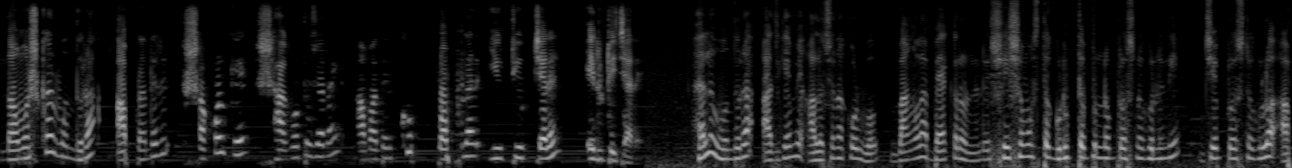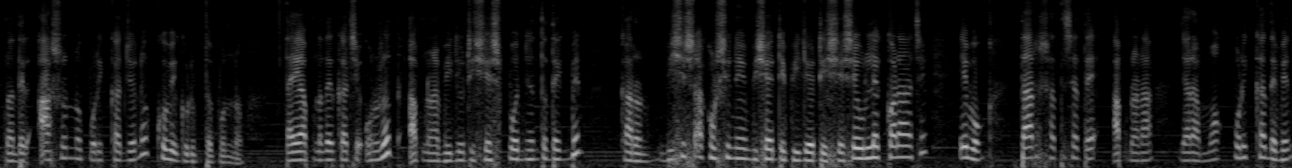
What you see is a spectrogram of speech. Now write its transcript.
নমস্কার বন্ধুরা, আপনাদের সকলকে স্বাগত জানাই আমাদের খুব পপুলার ইউটিউব চ্যানেল এডুটিচারে হ্যালো বন্ধুরা, আজকে আমি আলোচনা করব বাংলা ব্যাকরণের সেই সমস্ত গুরুত্বপূর্ণ প্রশ্নগুলি নিয়ে। যে প্রশ্নগুলো আপনাদের আসন্ন পরীক্ষার জন্য খুবই গুরুত্বপূর্ণ। তাই আপনাদের কাছে অনুরোধ, আপনারা ভিডিওটি শেষ পর্যন্ত দেখবেন, কারণ বিশেষ আকর্ষণীয় বিষয়টি ভিডিওটি শেষে উল্লেখ করা আছে এবং তার সাথে সাথে আপনারা যারা মক পরীক্ষা দেবেন,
